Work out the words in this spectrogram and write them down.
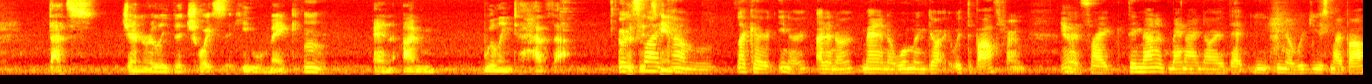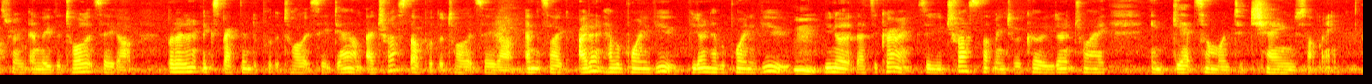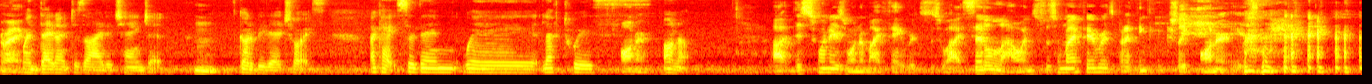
that's generally the choice that he will make, Mm. and I'm willing to have that. Or it's it's like him. um like a you know I don't know man and a woman go with the bathroom. Yeah. And it's like the amount of men I know that you you know would use my bathroom and leave the toilet seat up, but I don't expect them to put the toilet seat down. I trust they'll put the toilet seat up, and it's like I don't have a point of view. If you don't have a point of view, Mm. you know that that's occurring. So you trust something to occur. You don't try and get someone to change something Right. when they don't desire to change it. Mm. It's got to be their choice. Okay, so then we're left with Honor. Honor. Uh, this one is one of my favorites as well. I said allowance was one of my favorites, but I think actually honor is.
